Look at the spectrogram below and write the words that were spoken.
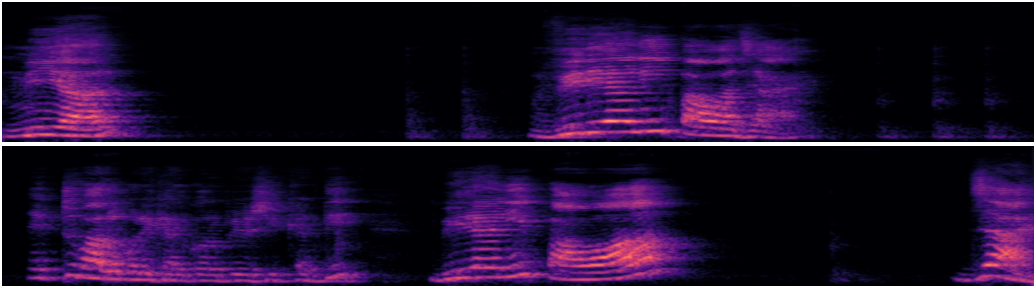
মিয়ার বিরিয়ানি পাওয়া যায়। একটু ভালো করে খেয়াল করো প্রিয় শিক্ষার্থী, বিরিয়ানি পাওয়া যায়।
